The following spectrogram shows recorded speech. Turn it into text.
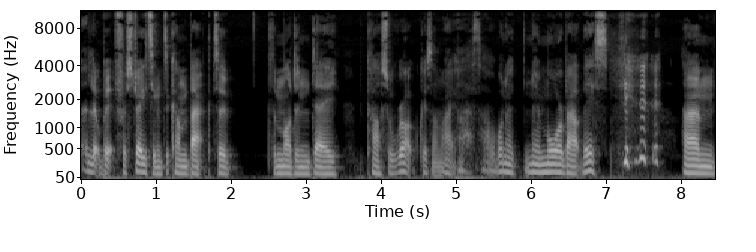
a little bit frustrating to come back to the modern day Castle Rock because I'm like oh, I want to know more about this. um,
